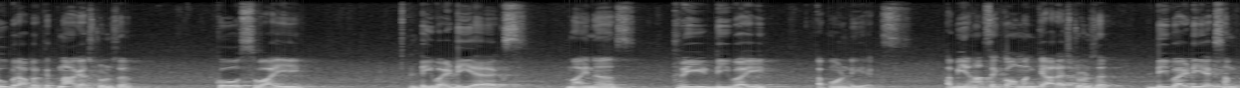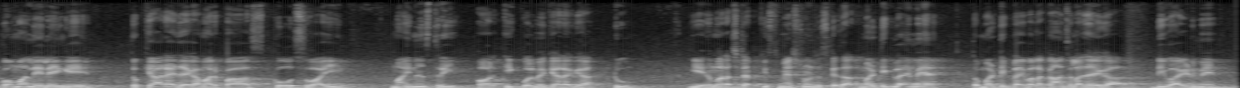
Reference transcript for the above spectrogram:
टू बराबर कितना आ गया students cos y d y d x minus three d y upon d x अब यहाँ से कॉमन क्या आ रहा है? Students d by d x हम कॉमन ले लेंगे तो क्या रह जाएगा हमारे पास? कोस वाई माइनस थ्री और इक्वल में क्या रह गया? टू ये हमारा स्टेप किसमें स्टूडेंट्स इसके साथ मल्टीप्लाई में है तो मल्टीप्लाई वाला कहाँ चला जाएगा? डिवाइड में.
